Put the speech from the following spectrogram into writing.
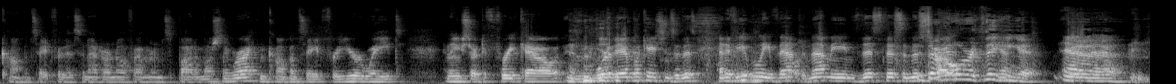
compensate for this, and I don't know if I'm in a spot emotionally where I can compensate for your weight, and then you start to freak out, and what are the implications of this? And if you believe that, then that means this, this, and this. Start and this. overthinking Yeah. it. And, uh,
